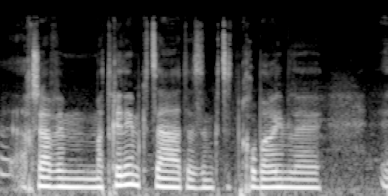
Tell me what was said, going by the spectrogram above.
עכשיו הם מתחילים קצת, אז הם קצת מחוברים ל... אה,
